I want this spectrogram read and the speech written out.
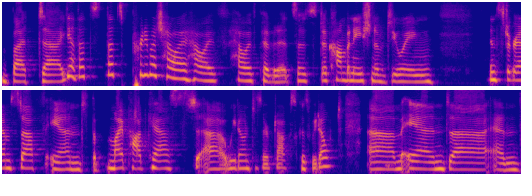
but uh, yeah, that's that's pretty much how I how I've how I've pivoted. So it's a combination of doing Instagram stuff and the, my podcast. Uh, we don't deserve dogs because we don't, um, and uh, and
